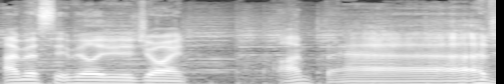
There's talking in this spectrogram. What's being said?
I missed the ability to join. I'm bad.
